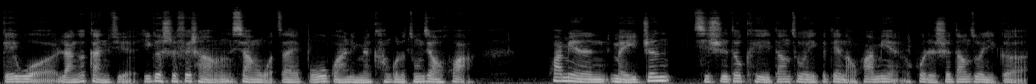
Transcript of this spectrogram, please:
给我两个感觉：一个是非常像我在博物馆里面看过的宗教画，画面每一帧其实都可以当做一个电脑画面，或者是当做一个。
